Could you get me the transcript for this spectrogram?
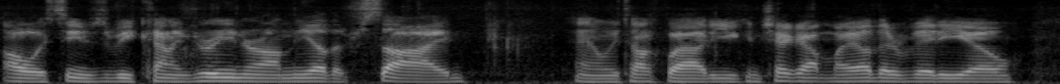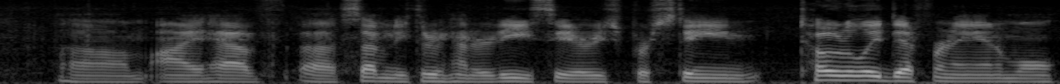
always seems to be kind of greener on the other side. And we talk about, you can check out my other video. Um, I have a 7300E series pristine, totally different animal,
